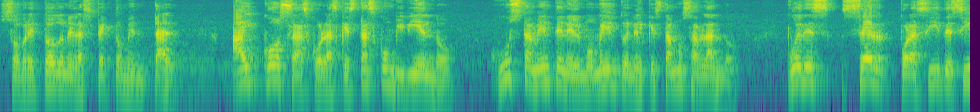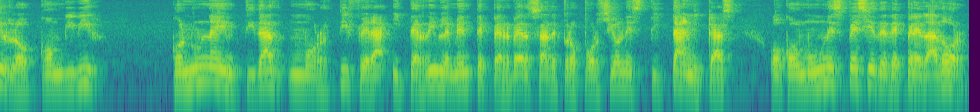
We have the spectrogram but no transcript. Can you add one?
sobre todo en el aspecto mental. Hay cosas con las que estás conviviendo justamente en el momento en el que estamos hablando. Puedes ser, por así decirlo, convivir con una entidad mortífera y terriblemente perversa de proporciones titánicas o como una especie de depredador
